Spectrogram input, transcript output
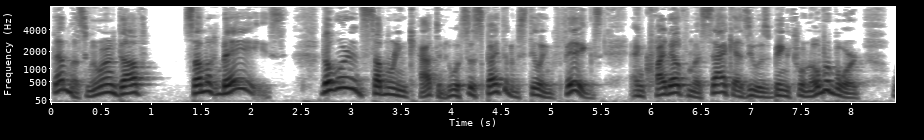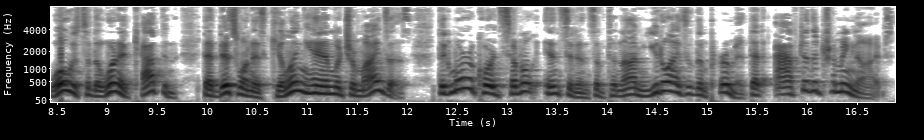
that must be learned of Samach Bays. The learned submarine captain who was suspected of stealing figs and cried out from a sack as he was being thrown overboard, woe is to the learned captain that this one is killing him, which reminds us, the Gemara records several incidents of Tanaim utilizing the permit that after the trimming knives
